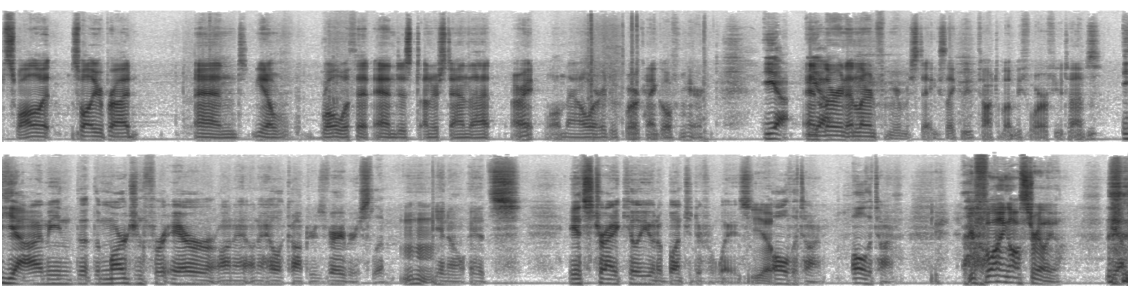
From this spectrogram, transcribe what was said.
swallow it, swallow your pride, and you know, roll with it, and just understand that. All right, well now where where can I go from here? Yeah, And yeah. learn and learn from your mistakes, like we've talked about before a few times. Yeah, I mean the, the margin for error on a on a helicopter is very very slim. Mm-hmm. You know, it's it's trying to kill you in a bunch of different ways. Yep. All the time, all the time. You're flying Australia. Yeah.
